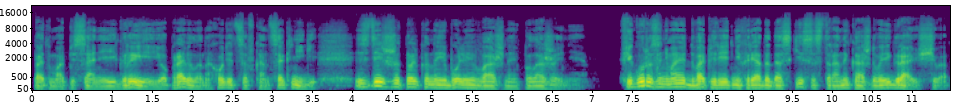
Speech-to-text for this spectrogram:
поэтому описание игры и ее правила находятся в конце книги. Здесь же только наиболее важные положения. Фигуры занимают два передних ряда доски со стороны каждого играющего.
